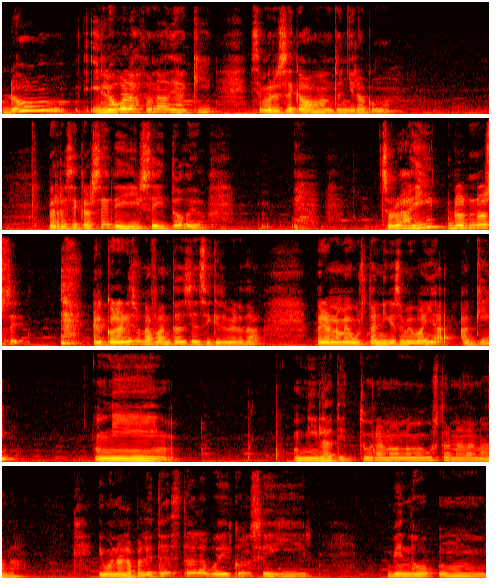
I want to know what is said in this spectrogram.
no. Y luego la zona de aquí se me resecaba un montón y era como... Pero resecarse de irse y todo. Solo ahí, no, no sé. El color es una fantasía, sí que es verdad, pero no me gusta ni que se me vaya aquí, ni, ni la textura, no, no me gusta nada, nada. Y bueno, la paleta esta la podéis conseguir viendo un,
